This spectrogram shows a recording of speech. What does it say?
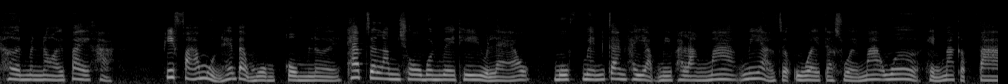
เทิร์นมันน้อยไปค่ะ พี่ฟ้าหมุนให้แบบวงกลมเลย แทบจะลำโชว์บนเวทีอยู่แล้ว movement การขยับมีพลังมาก ไม่อยากจะอวยแต่สวยมากเวอร์เห็นมากับตา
